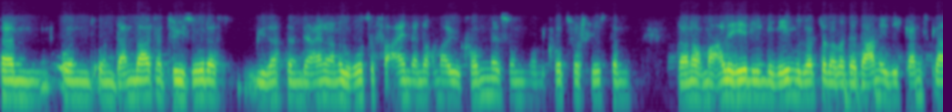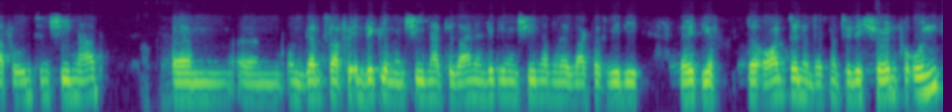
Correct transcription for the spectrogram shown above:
Ähm, und, und dann war es natürlich so, dass, wie gesagt, dann der eine oder andere große Verein dann nochmal gekommen ist und, und kurz vor Schluss dann da nochmal alle Hebel in Bewegung gesetzt hat, aber der Dani sich ganz klar für uns entschieden hat ähm, ähm, und ganz klar für Entwicklung entschieden hat, für seine Entwicklung entschieden hat und er sagt, dass wir die, der richtige Ort sind und das ist natürlich schön für uns.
